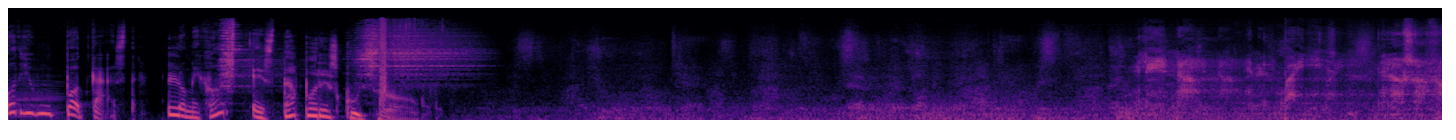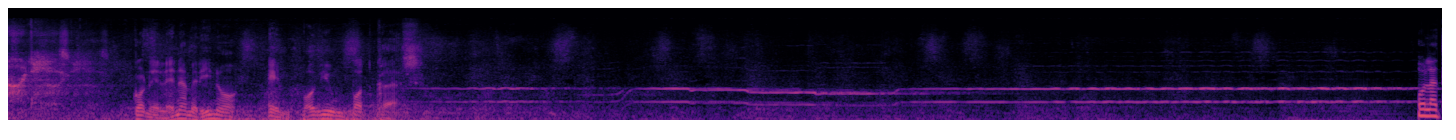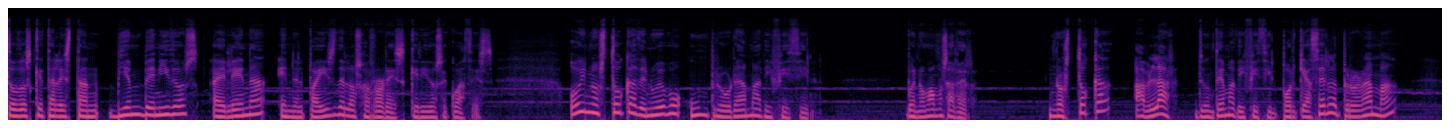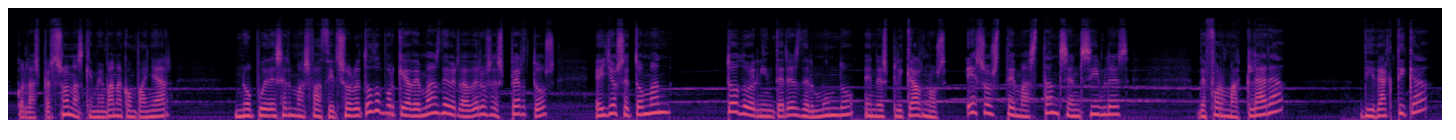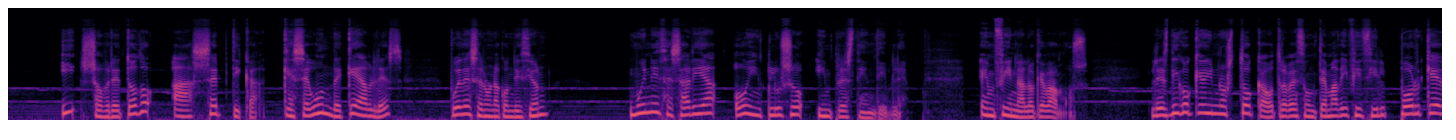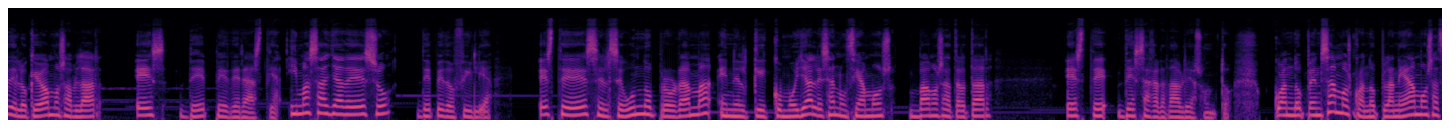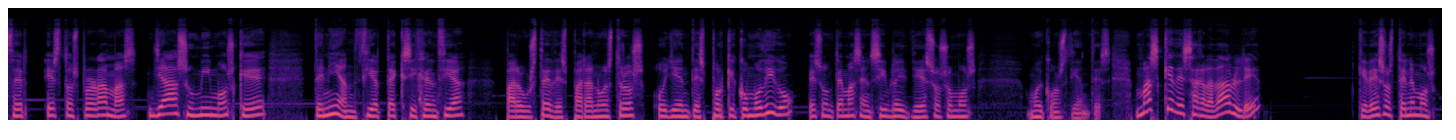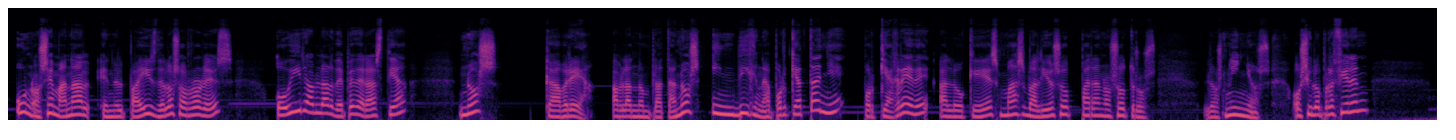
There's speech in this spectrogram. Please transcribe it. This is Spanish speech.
Podium Podcast. Lo mejor está por escuchar. Elena, en el país de los horrores. Con Elena Merino en Podium Podcast. Hola a todos, ¿qué tal están? Bienvenidos a Elena en el País de los Horrores, queridos secuaces. Hoy nos toca de nuevo un programa difícil. Bueno, vamos a ver. Nos toca hablar de un tema difícil, porque hacer el programa con las personas que me van a acompañar no puede ser más fácil, sobre todo porque además de verdaderos expertos, ellos se toman todo el interés del mundo en explicarnos esos temas tan sensibles de forma clara, didáctica y sobre todo aséptica, que según de qué hables puede ser una condición muy necesaria o incluso imprescindible. En fin, a lo que vamos. Les digo que hoy nos toca otra vez un tema difícil porque de lo que vamos a hablar es de pederastia y más allá de eso, de pedofilia. Este es el segundo programa en el que, como ya les anunciamos, vamos a tratar este desagradable asunto. Cuando pensamos, cuando planeamos hacer estos programas, ya asumimos que tenían cierta exigencia para ustedes, para nuestros oyentes, porque como digo, es un tema sensible y de eso somos muy conscientes. Más que desagradable, que de esos tenemos uno semanal en el país de los horrores, oír hablar de pederastia nos cabrea, hablando en plata, nos indigna porque atañe, porque agrede a lo que es más valioso para nosotros, los niños, o si lo prefieren,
